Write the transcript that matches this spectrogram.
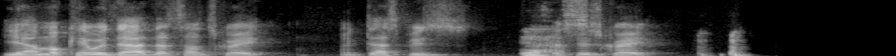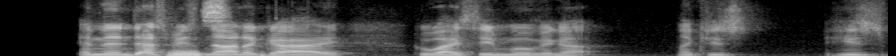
Yeah, I'm okay with that. That sounds great. Like Despy's Yes. Despy's great. And then Despy's Yes. not a guy who I see moving up. Like he's he's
